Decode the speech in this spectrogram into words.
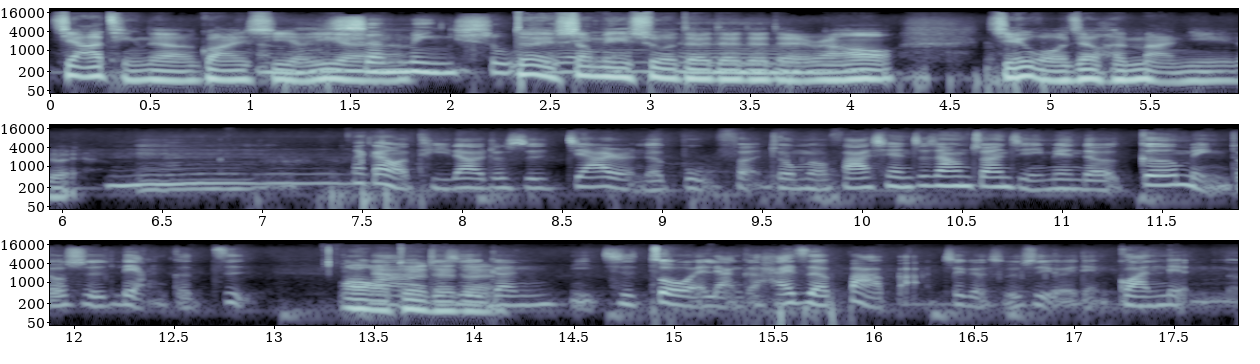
家庭的关系，有一个生命树，对生命树，对对对对，嗯。然后结果我就很满意，对。嗯，那刚好提到就是家人的部分，就我们有发现这张专辑里面的歌名都是两个字，哦，对对对，跟你是作为两个孩子的爸爸，这个是不是有一点关联呢？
